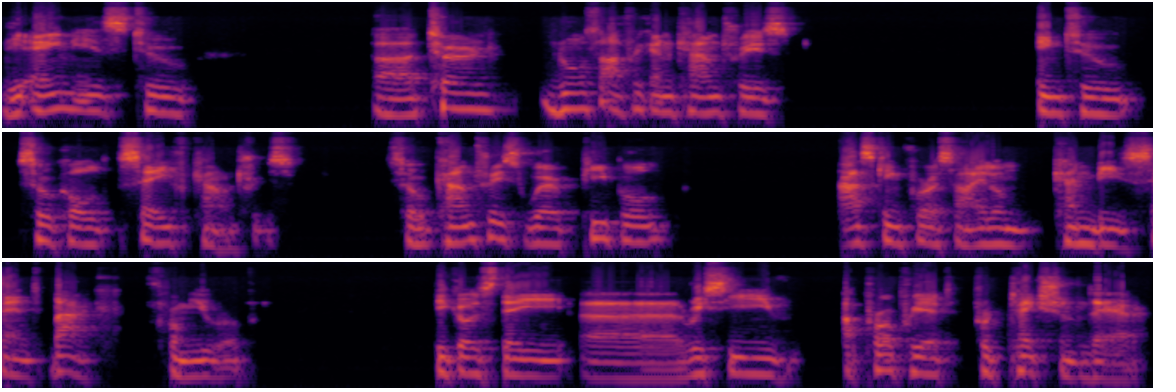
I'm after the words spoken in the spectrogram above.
the aim is to uh, turn North African countries into so called safe countries. So, countries where people asking for asylum can be sent back from Europe because they uh, receive appropriate protection there.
